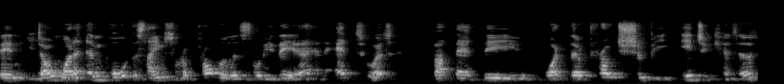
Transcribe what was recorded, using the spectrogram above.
then you don't want to import the same sort of problem that's already there and add to it, but that the what the approach should be educative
